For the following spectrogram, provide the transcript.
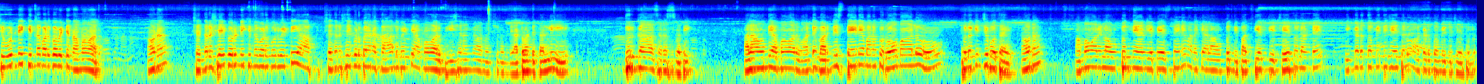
శివుడిని కింద పడుకోబెట్టింది అమ్మవారు. అవునా? చంద్రశేఖరుడిని కింద పడుకోబెట్టి ఆ చంద్రశేఖరుడి పైన కాలు పెట్టి అమ్మవారు భీషణంగా నుంచునుంది. అటువంటి తల్లి దుర్గా సరస్వతి. అలా ఉంది అమ్మవారు. అంటే వర్ణిస్తేనే మనకు రోమాలు పులకించిపోతాయి. అవునా? అమ్మవారు ఇలా ఉంటుంది అని చెప్పేస్తేనే మనకి అలా ఉంటుంది. పద్దెనిమిది చేతులు అంటే ఇక్కడ తొమ్మిది చేతులు అక్కడ తొమ్మిది చేతులు.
